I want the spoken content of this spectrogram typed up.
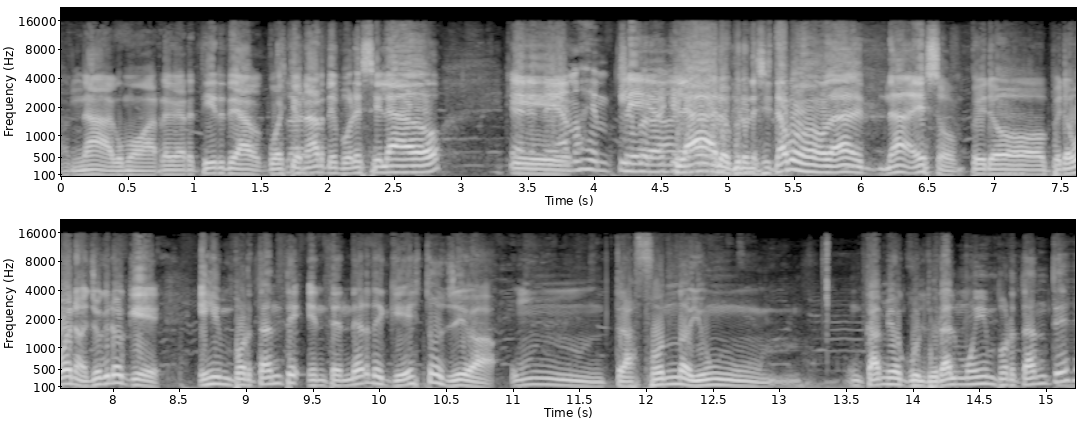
a nada, como a revertirte, a cuestionarte por ese lado. Claro, Eh, empleo. Claro, pero necesitamos nada de eso. Pero, pero bueno, yo creo que es importante entender de que esto lleva un trasfondo y un, un cambio cultural muy importante,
